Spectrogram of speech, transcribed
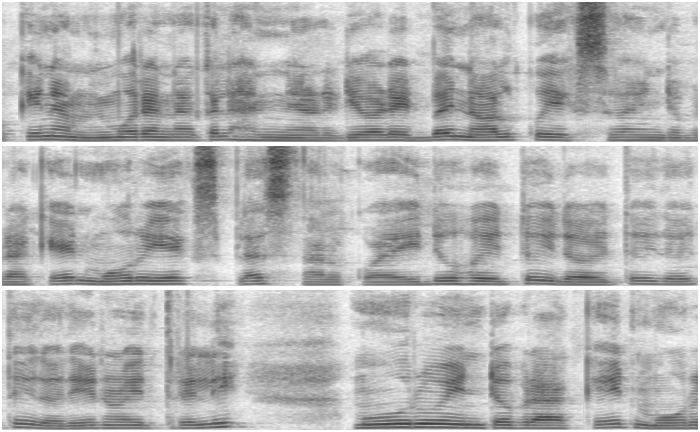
ಓಕೆನಾ ಮೂರ ನಾಲ್ಕಲ್ಲಿ ಹನ್ನೆರಡು ಡಿವೈಡೆಡ್ ಬೈ ನಾಲ್ಕು ಎಕ್ಸ್ ವೈ ಇಂಟು ಬ್ರಾಕೆಟ್ ಮೂರು ಎಕ್ಸ್ ಪ್ಲಸ್ ನಾಲ್ಕು ಇದು ಹೋಯಿತು ಇದು ಹೋಯಿತು ಇದು ಹೋಯಿತು, ಇದು ಹೋಯ್ತು. ಏನು ಹೋಯ್ತು ಇಲ್ಲಿ? ಮೂರು ಇಂಟು ಬ್ರ್ಯಾಕೆಟ್ ಮೂರು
